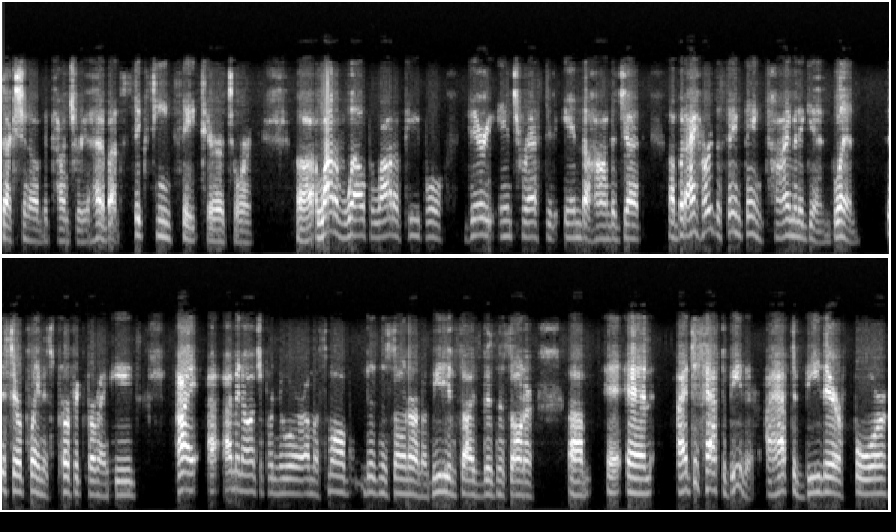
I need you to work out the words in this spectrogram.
section of the country. It had about 16 state territory. Uh, a lot of wealth, a lot of people very interested in the Honda Jet. Uh, but I heard the same thing time and again. Glenn, this airplane is perfect for my needs. I, I I'm an entrepreneur. I'm a small business owner. I'm a medium-sized business owner, um, and I just have to be there. I have to be there for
